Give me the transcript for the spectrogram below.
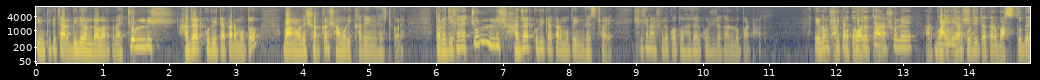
তিন থেকে চার বিলিয়ন ডলার প্রায় চল্লিশ হাজার কোটি টাকার মতো বাংলাদেশ সরকার সামরিক খাতে ইনভেস্ট করে। তাহলে যেখানে চল্লিশ হাজার কোটি টাকার মতো ইনভেস্ট হয় সেখানে আসলে কত হাজার কোটি টাকার লোপাট হয়? এবং সেটা কয়টা আসলে বাইরে কোটি টাকার বাস্তবে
